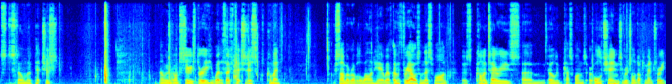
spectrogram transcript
Still no pictures. Now we move on to series three, where the first picture discs come in. Signed by Robert Llewellyn here. We have over three hours on this one. There's commentaries, um, early cast ones are all changed. Original documentary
